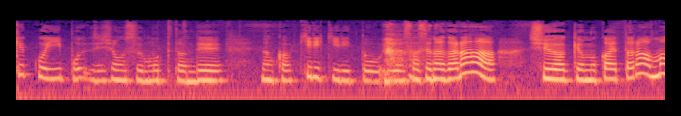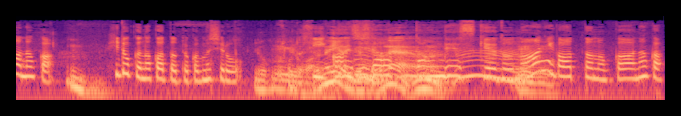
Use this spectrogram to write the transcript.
結構いいポジション数持ってたんでなんかキリキリと利用させながら 週明けを迎えたらまあなんか、ひどくなかったというかむしろいい感じだったんですけど、何があったのかなんか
